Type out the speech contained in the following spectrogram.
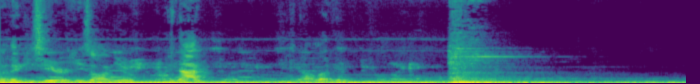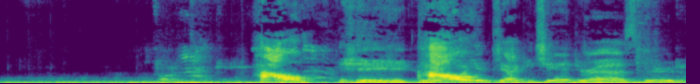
I think he's here. He's on you. He's not. He's not looking. How? Dude, How? Fucking Jackie Chan your ass, dude.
